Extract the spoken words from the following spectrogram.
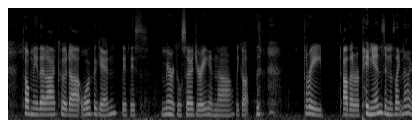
told me that I could uh, work again with this miracle surgery, and uh, we got three other opinions, and it was like, no,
